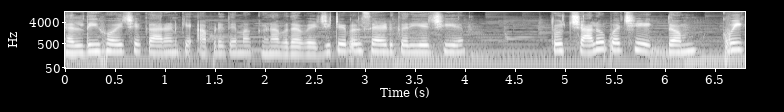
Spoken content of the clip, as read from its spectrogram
હેલ્ધી હોય છે કારણ કે આપણે તેમાં ઘણા બધા વેજીટેબલ્સ એડ કરીએ છીએ. તો ચાલો પછી એકદમ ક્વિક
